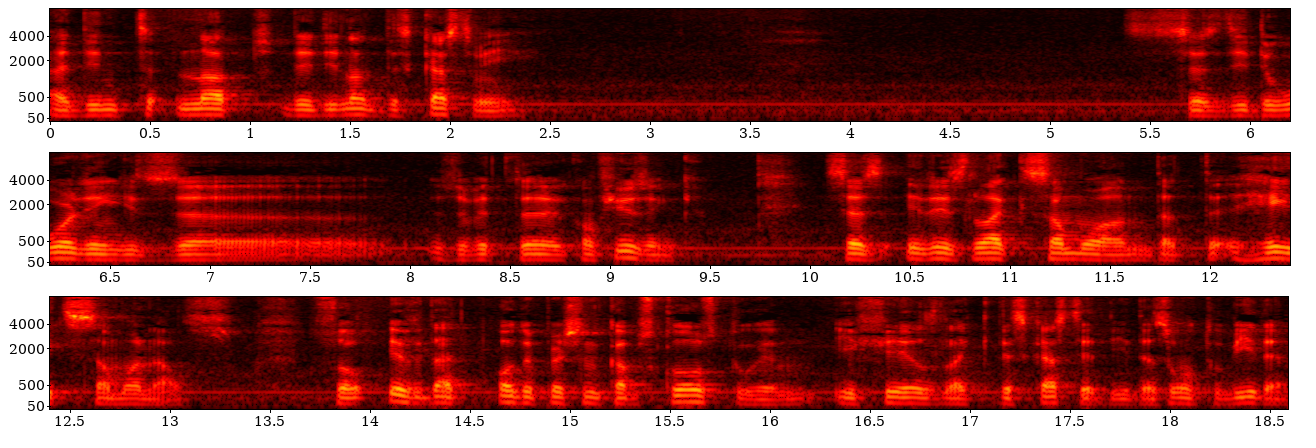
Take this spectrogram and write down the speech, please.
I didn't not they did not discuss me. Says the, the wording is uh, is a bit uh, confusing. It says it is like someone that hates someone else. So if that other person comes close to him, he feels like disgusted. He doesn't want to be there.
